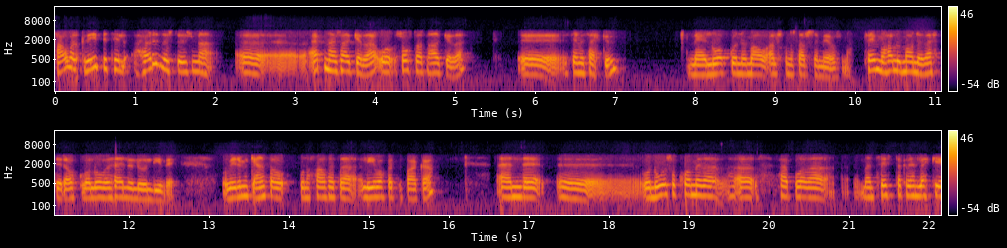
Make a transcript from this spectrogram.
þá var gripið til hörðustu svona uh, efnæðsaðgerða og sóttvarna aðgerða sem við þekkjum með lókunum á alls konar starfsemi og svona. Þeim og halvu mánuð eftir var lofið heilulegu lífi. Og við erum ekki ennþá búin að fá þetta líf okkar tilbaka en uh, og nú er svo komið að, að það er búið að mann trista greinlega ekki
